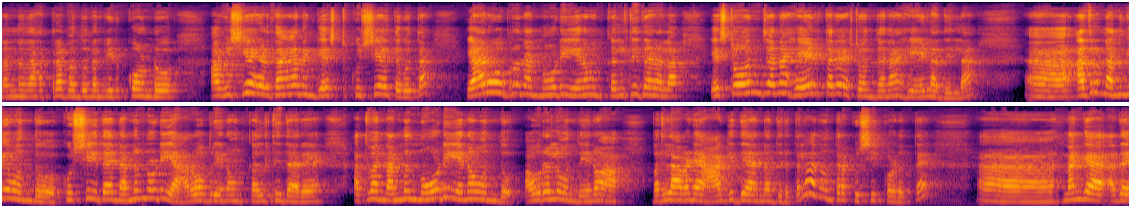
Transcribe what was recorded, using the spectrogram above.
ನನ್ನ ಹತ್ರ ಬಂದು ನನ್ನ ಹಿಡ್ಕೊಂಡು ಆ ವಿಷಯ ಹೇಳಿದಾಗ ನನಗೆ ಎಷ್ಟು ಖುಷಿ ಆಯಿತು ಗೊತ್ತಾ? ಯಾರೋ ಒಬ್ಬರು ನಾನು ನೋಡಿ ಏನೋ ಒಂದು ಕಲ್ತಿದ್ದಾರಲ್ಲ ಎಷ್ಟೊಂದು ಜನ ಹೇಳ್ತಾರೆ, ಎಷ್ಟೊಂದು ಜನ ಹೇಳೋದಿಲ್ಲ. ಆದರೂ ನನಗೆ ಒಂದು ಖುಷಿ ಇದೆ. ನನ್ನನ್ನು ನೋಡಿ ಯಾರೋ ಒಬ್ರು ಏನೋ ಒಂದು ಕಲ್ತಿದ್ದಾರೆ, ಅಥವಾ ನನ್ನನ್ನು ನೋಡಿ ಏನೋ ಒಂದು, ಅವರಲ್ಲೂ ಒಂದು ಏನೋ ಬದಲಾವಣೆ ಆಗಿದೆ ಅನ್ನೋದಿರುತ್ತಲ್ಲ ಅದೊಂಥರ ಖುಷಿ ಕೊಡುತ್ತೆ. ನನಗೆ ಅದೇ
